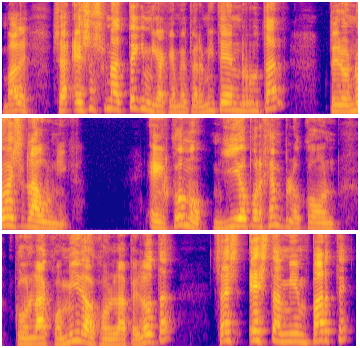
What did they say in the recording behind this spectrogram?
¿vale? O sea, eso es una técnica que me permite enrutar, pero no es la única. El cómo guío, por ejemplo, con, con la comida o con la pelota, ¿sabes? Es también parte,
